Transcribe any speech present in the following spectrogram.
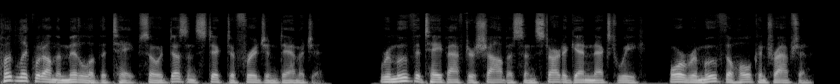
Put liquid on the middle of the tape so it doesn't stick to fridge and damage it. Remove the tape after Shabbos and start again next week, or remove the whole contraption,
